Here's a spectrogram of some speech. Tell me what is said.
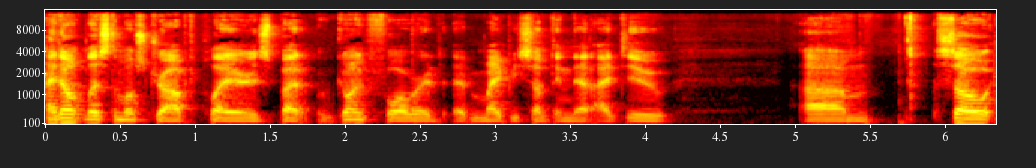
I don't list the most dropped players, but going forward, it might be something that I do. Um, so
